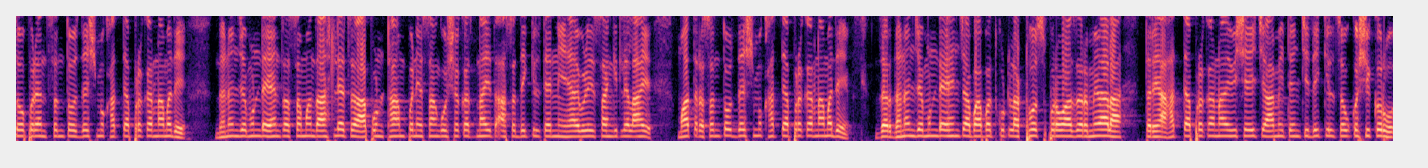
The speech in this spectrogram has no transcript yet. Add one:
तोपर्यंत संतोष देशमुख हत्या प्रकरणामध्ये धनंजय मुंडे यांचा संबंध असल्याचं आपण ठामपणे सांगू शकत नाहीत असं देखील त्यांनी ह्यावेळी सांगितलेलं आहे. मात्र संतोष देशमुख हत्या प्रकरणामध्ये जर धनंजय मुंडे यांच्याबाबत कुठला ठोस पुरावा जर मिळाला तर ह्या हत्या प्रकरणाविषयीची आम्ही त्यांची देखील चौकशी करू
